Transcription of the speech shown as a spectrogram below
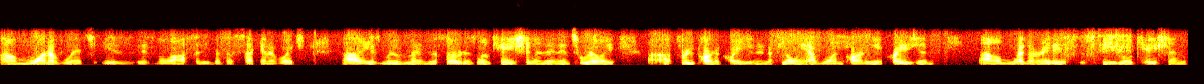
um, one of which is, is velocity, but the second of which uh, is movement, and the third is location, and, and it's really a three-part equation. And if you only have one part of the equation, um, whether it is speed, location,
